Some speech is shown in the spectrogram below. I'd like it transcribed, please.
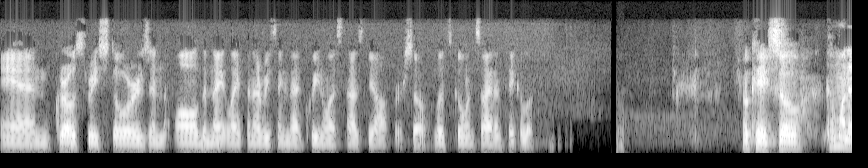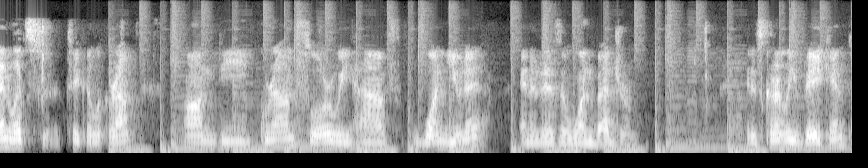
and grocery stores and all the nightlife and everything that Queen West has to offer. So let's go inside and take a look. Okay, so come on in, let's take a look around. On the ground floor, we have one unit and it is a one bedroom. It is currently vacant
